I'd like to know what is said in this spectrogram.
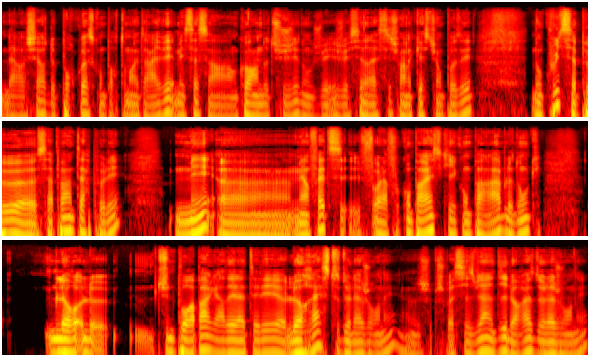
la recherche de pourquoi ce comportement est arrivé. Mais ça, c'est encore un autre sujet, donc je vais, essayer de rester sur la question posée. Donc oui, ça peut, euh, ça peut interpeller, mais, mais en fait, il voilà, faut comparer ce qui est comparable. Donc, tu ne pourras pas regarder la télé euh, le reste de la journée. Je, précise bien, il dit le reste de la journée.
